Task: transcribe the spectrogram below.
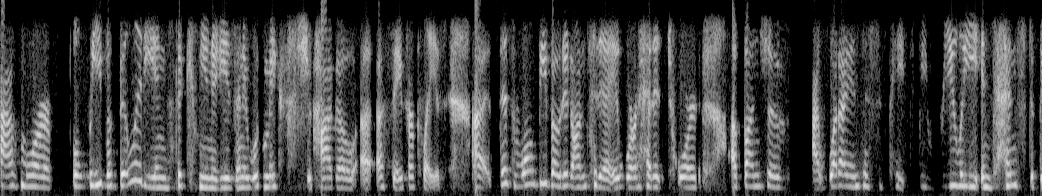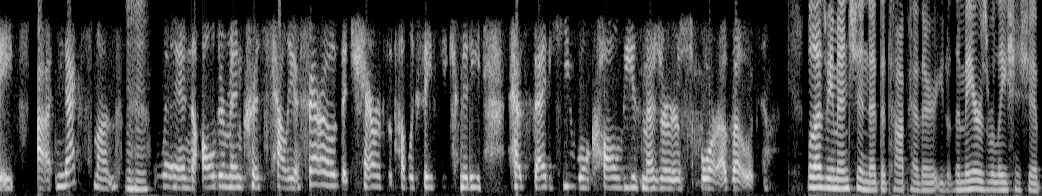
have more believability in the communities and it would make Chicago a, a safer place. Uh, this won't be voted on today. We're headed toward a bunch of uh, what I anticipate to be really intense debates uh, next month mm-hmm. when Alderman Chris Taliaferro, the chair of the Public Safety Committee, has said he will call these measures for a vote. Well, as we mentioned at the top, Heather, you know the mayor's relationship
